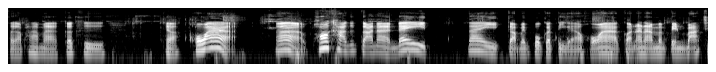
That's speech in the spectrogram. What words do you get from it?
สารภาพมาก็คือจะเพราะว่าอ่าพ่อค้ากึกการอะได้ได้กลับเป็นปกติแล้ว เพราะว่าก่อนหน้านั้นมันเป็นบั๊กเฉ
